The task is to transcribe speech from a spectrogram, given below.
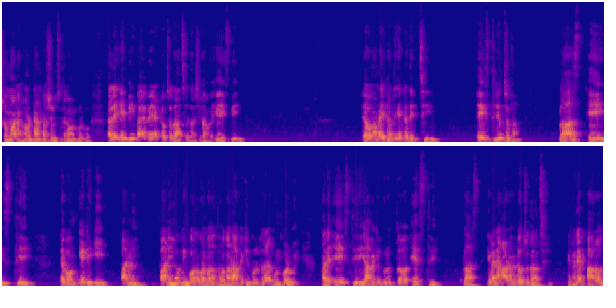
সমান, এখন আমরা ডান পাশের উচ্চতা কেমন করব। তাহলে এই বি পাইপের একটা উচ্চতা আছে, তাহলে সেটা হবে এইচ বি। এবং আমরা এখান থেকে একটা দেখছি এইচ থ্রি উচ্চতা প্লাস এইচ থ্রি এবং এটি কি? পানি। পানি হোক কিংবা অন্য কোনো পদার্থ হোক, আমরা আপেক্ষিক গুরুত্ব দ্বারা গুণ করবই। তাহলে এইচ থ্রি আপেক্ষিক গুরুত্ব এস থ্রি প্লাস এখানে আরও একটা উচ্চতা আছে। এখানে পারদ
